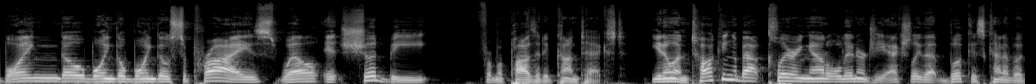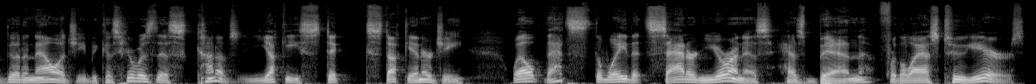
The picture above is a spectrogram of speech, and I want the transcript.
boingo, boingo, boingo surprise, well, it should be from a positive context. You know, and talking about clearing out old energy, actually, that book is kind of a good analogy because here was this kind of yucky, stick, stuck energy well, that's the way that Saturn Uranus has been for the last two years.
